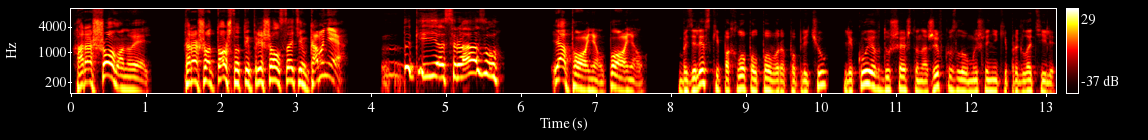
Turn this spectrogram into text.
«Хорошо, Мануэль! Хорошо то, что ты пришел с этим ко мне!» «Так и я сразу!» «Я понял, понял!» Базилевский похлопал повара по плечу, ликуя в душе, что наживку злоумышленники проглотили.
